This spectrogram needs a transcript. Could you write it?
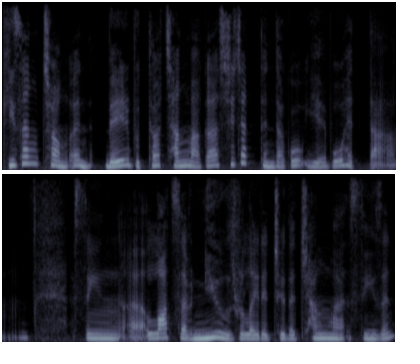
기상청은 내일부터 장마가 시작된다고 예보했다. Seeing uh, lots of news related to the Changma season.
